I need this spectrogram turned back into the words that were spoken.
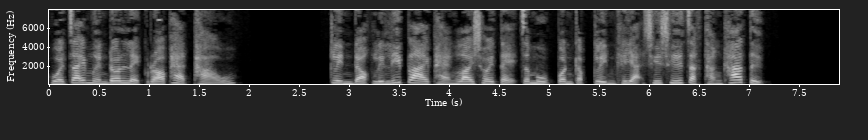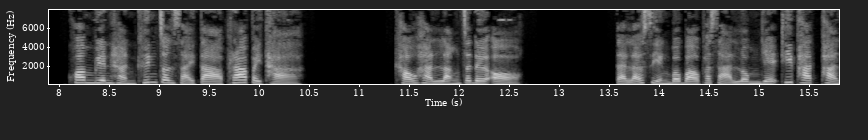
หัวใจเหมือนโดนเหล็กร้อแผดเผา กลิ่นดอกลิลลี่ปลายแผงลอยโชยเตะจมูกปนกับกลิ่นขยะชื้อๆจากถังค่าตึก ความเวียนหันขึ้นจนสายตาพร่าไปทา เขาหันหลังจะเดินออก แต่แล้วเสียงเบาๆภาษาลมเยะที่พัดผ่าน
